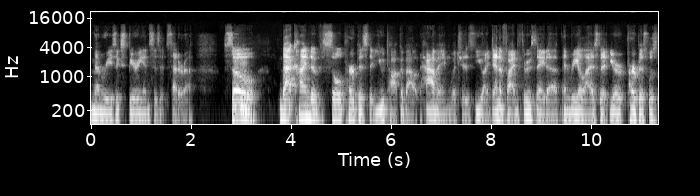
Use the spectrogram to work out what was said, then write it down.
memories experiences etc so mm-hmm. That kind of sole purpose that you talk about having, which is you identified through theta and realized that your purpose was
